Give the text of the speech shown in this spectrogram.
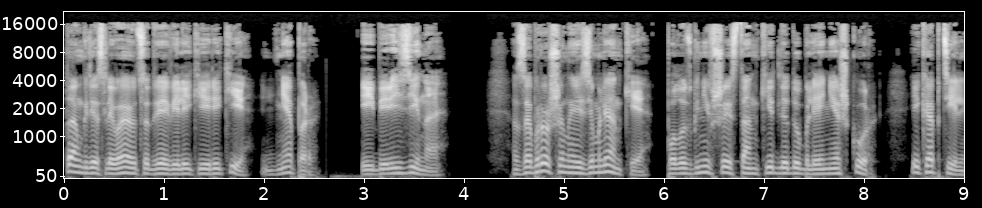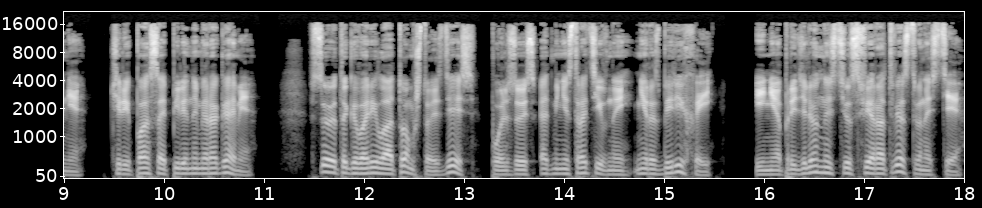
там, где сливаются две великие реки – Днепр и Березина. Заброшенные землянки, полусгнившие станки для дубления шкур и коптильни, черепа с опиленными рогами, все это говорило о том, что здесь, пользуясь административной неразберихой и неопределенностью сфер ответственности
